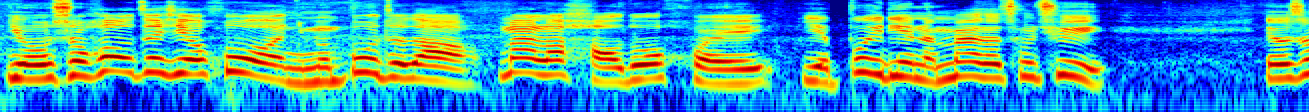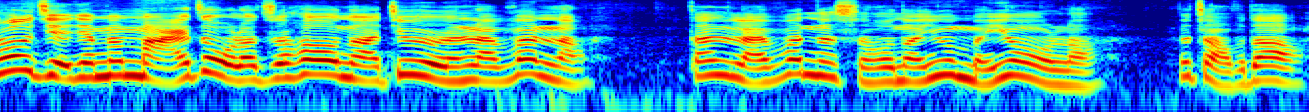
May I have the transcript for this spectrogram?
有时候这些货你们不知道，卖了好多回也不一定能卖得出去。有时候姐姐们买走了之后呢，就有人来问了，但是来问的时候呢，又没有了，又找不到。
